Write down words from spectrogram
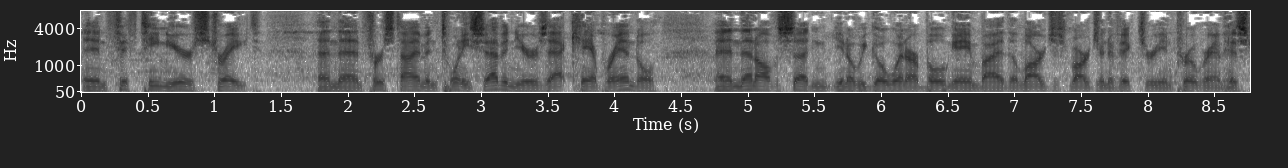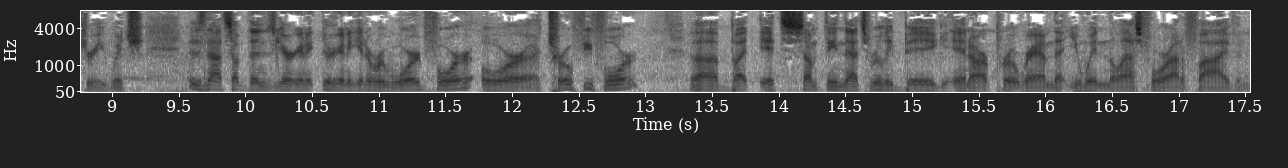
in 15 years straight and then first time in 27 years at Camp Randall, and then all of a sudden, you know, we go win our bowl game by the largest margin of victory in program history, which is not something you're going to get a reward for or a trophy for, uh, but it's something that's really big in our program that you win the last four out of five, and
